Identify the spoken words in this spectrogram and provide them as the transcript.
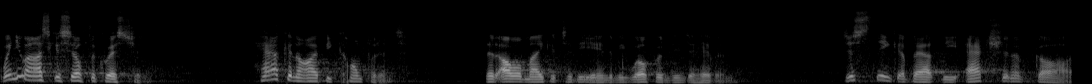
When you ask yourself the question, how can I be confident that I will make it to the end and be welcomed into heaven? Just think about the action of God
